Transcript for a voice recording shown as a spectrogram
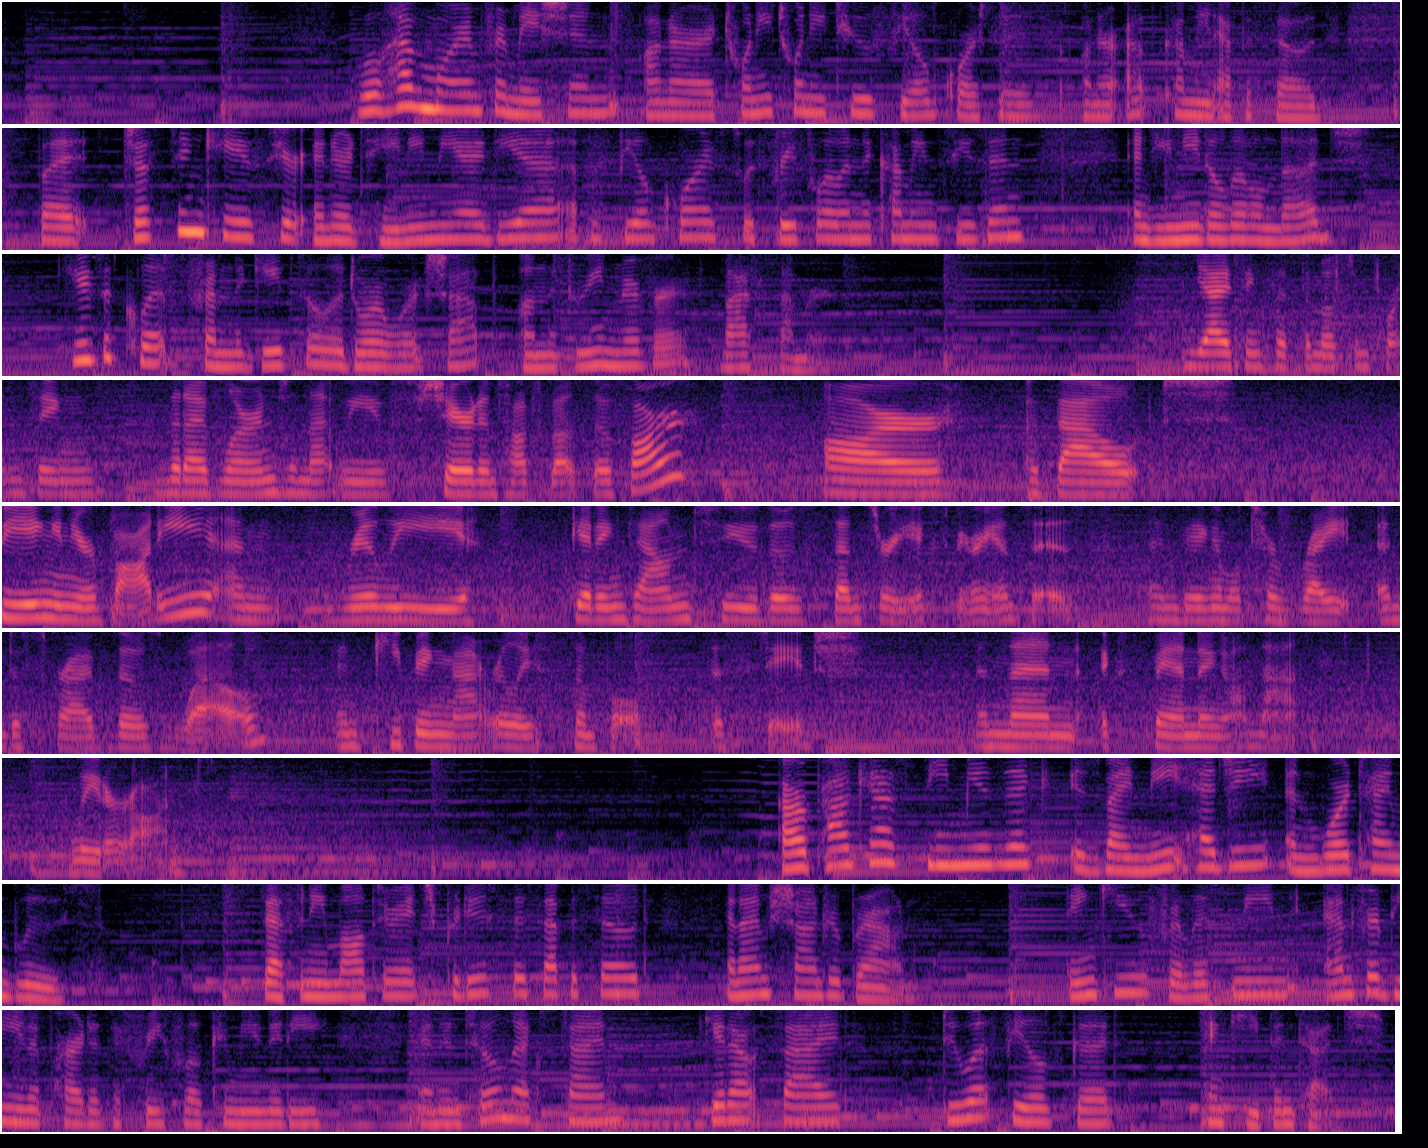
We'll have more information on our 2022 field courses on our upcoming episodes, but just in case you're entertaining the idea of a field course with FreeFlow in the coming season and you need a little nudge, here's a clip from the Gates of Lodore workshop on the Green River last summer. Yeah, I think that the most important things that I've learned and that we've shared and talked about so far are about being in your body and really getting down to those sensory experiences and being able to write and describe those well and keeping that really simple this stage and then expanding on that later on. Our podcast theme music is by Nate Hedgie and Wartime Blues. Stephanie Malterich produced this episode, and I'm Chandra Brown. Thank you for listening and for being a part of the Free Flow community. And until next time, get outside, do what feels good, and keep in touch.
